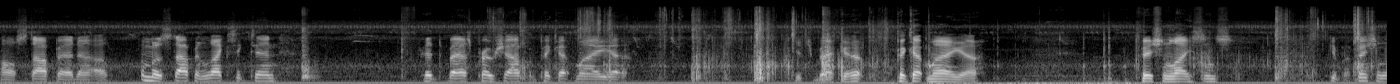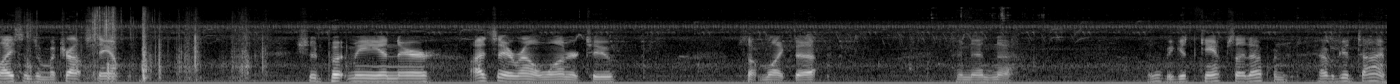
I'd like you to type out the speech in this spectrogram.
I'll stop at, uh, I'm going to stop in Lexington, hit the Bass Pro Shop and pick up my, uh, get you back up, pick up my uh, fishing license, get my fishing license and my trout stamp should put me in there, I'd say around one or two, something like that. And then, uh, then we get the camp set up and have a good time.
